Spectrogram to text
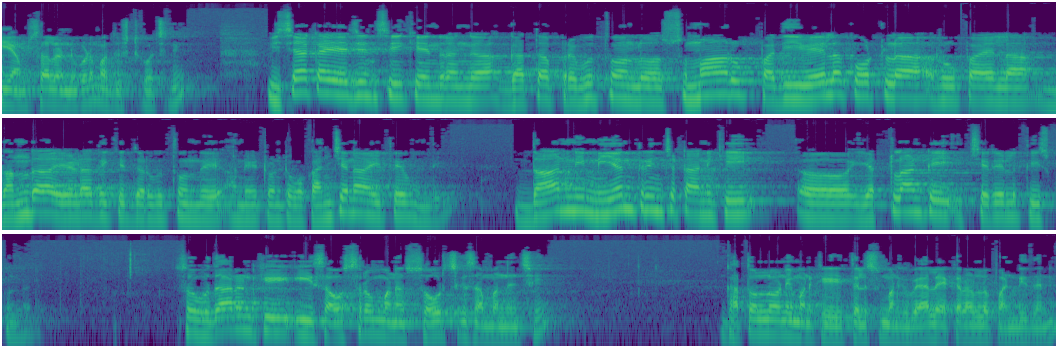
ఈ అంశాలన్నీ కూడా మా దృష్టికి వచ్చినాయి. విశాఖ ఏజెన్సీ కేంద్రంగా గత ప్రభుత్వంలో సుమారు పదివేల కోట్ల రూపాయల దందా ఏడాదికి జరుగుతుంది అనేటువంటి ఒక అంచనా అయితే ఉంది. దాన్ని నియంత్రించటానికి ఎట్లాంటి చర్యలు తీసుకున్నారు? సో ఉదాహరణకి ఈ సంవత్సరం మన సోర్స్కి సంబంధించి గతంలోనే మనకి తెలుసు మనకి వేల ఎకరాల్లో పండిదని.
